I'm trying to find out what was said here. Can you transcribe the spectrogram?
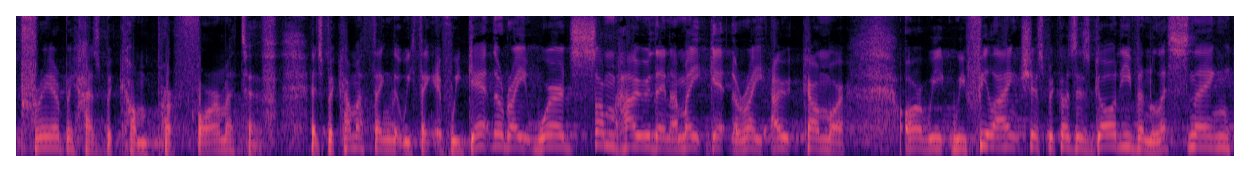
prayer has become performative. It's become a thing that we think if we get the right words somehow, then I might get the right outcome, or, or we, we feel anxious because is God even listening?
